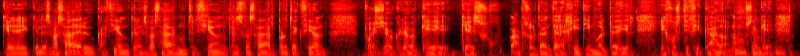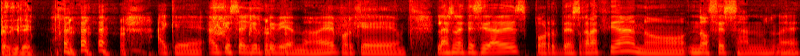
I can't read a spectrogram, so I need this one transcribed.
que, que les vas a dar educación, que les vas a dar nutrición, que les vas a dar protección, pues yo creo que, que es absolutamente legítimo el pedir y justificado, ¿no? O sea que pediré. hay, que, hay que seguir pidiendo, ¿eh? porque las necesidades, por desgracia, no, no cesan. ¿eh?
